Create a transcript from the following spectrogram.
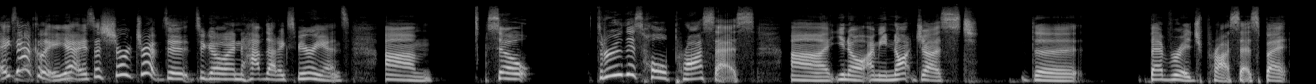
exactly. Yeah. it's a short trip to to go and have that experience. Um, so through this whole process, uh, you know, I mean, not just the beverage process, but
